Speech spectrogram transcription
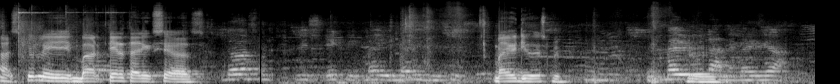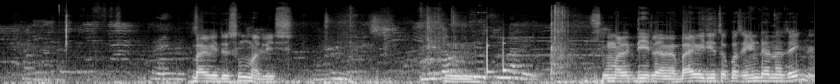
આજ કેટલી? બાર તેર તારીખ છે આજ. દસ વીસ એકવીસ બાવીસ બાવીસ દિવસ. બાવીસ દિવસનું. બાવીસ ઓલા ને બાવીસ આ. બાવીસ દુ ચુમ્માલીસ. ચુમ્માલીસ દી એટલે અમે બાવીસ દી પછી ઈંડા જાય ને?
